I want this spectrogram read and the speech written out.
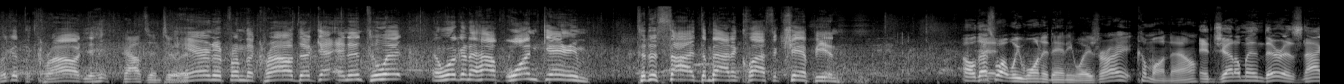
Look at the crowd. You, crowds into you're it. hearing it from the crowd. They're getting into it, and we're going to have one game to decide the Madden Classic champion. Oh, that's what we wanted anyways, right? Come on now. And, gentlemen, there is not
